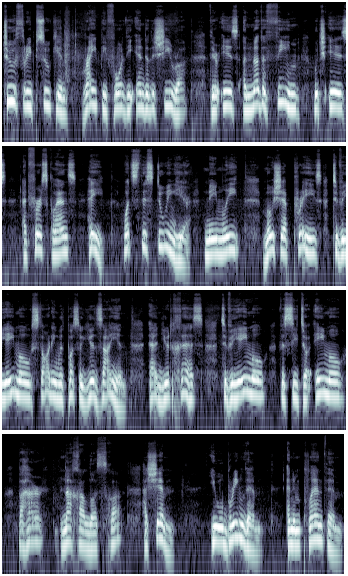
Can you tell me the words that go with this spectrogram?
Two, three psukim right before the end of the Shira, there is another theme which is, at first glance, hey, what's this doing here? Namely, Moshe prays to V'yemo, starting with Pasuk Yud Zayin and Yud Ches, to V'yemo V'sito Emo Bahar Nachaloscha. Hashem, you will bring them and implant them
